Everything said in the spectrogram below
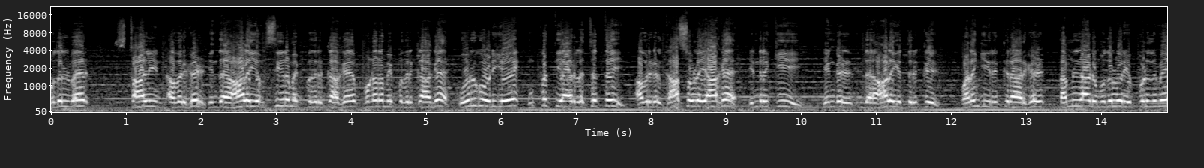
முதல்வர் ஸ்டாலின் அவர்கள் இந்த ஆலயம் சீரமைப்பதற்காக புனரமைப்பதற்காக ஒரு கோடியே முப்பத்தி ஆறு லட்சத்தை அவர்கள் காசோலையாக இன்றைக்கு எங்கள் இந்த ஆலயத்திற்கு வழங்கி இருக்கிறார்கள் தமிழ்நாடு முதல்வர் எப்பொழுதுமே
